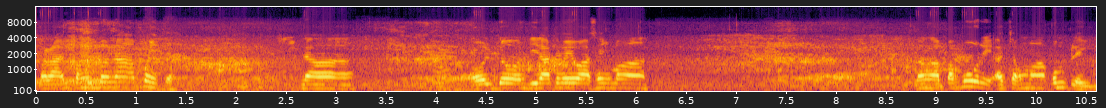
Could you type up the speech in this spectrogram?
marami pang ibang na-appoint eh. Na although hindi natin maiwasan yung mga mga papuri at saka mga complaint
